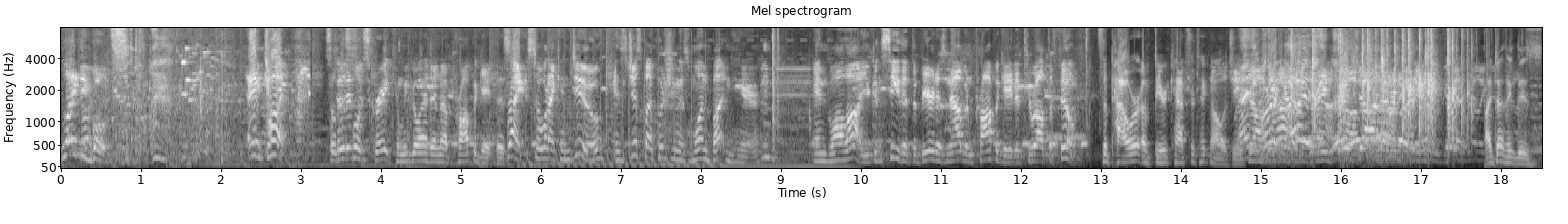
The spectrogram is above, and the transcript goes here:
Lightning bolts. And cut. So, this, looks great. Can we go ahead and uh, propagate this? Right. So what I can do is just by pushing this one button here, And voila, you can see that the beard has now been propagated throughout the film. It's the power of beard capture technology. Nice job, guys. guys. Great Good job, job, everybody. I don't think there's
